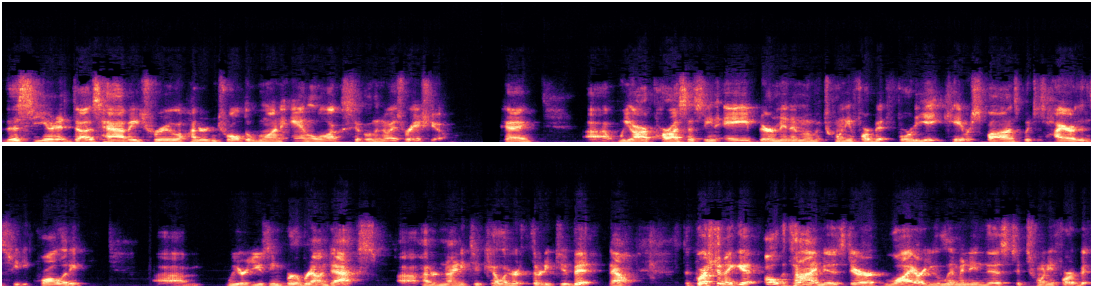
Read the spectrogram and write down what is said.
This unit does have a true 112 to 1 analog signal to noise ratio. Okay. Uh, we are processing a bare minimum of 24-bit 48K response, which is higher than CD quality. Um, we are using Burr Brown DACs, uh, 192 kilohertz, 32-bit. Now, the question I get all the time is, Derek, why are you limiting this to 24-bit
